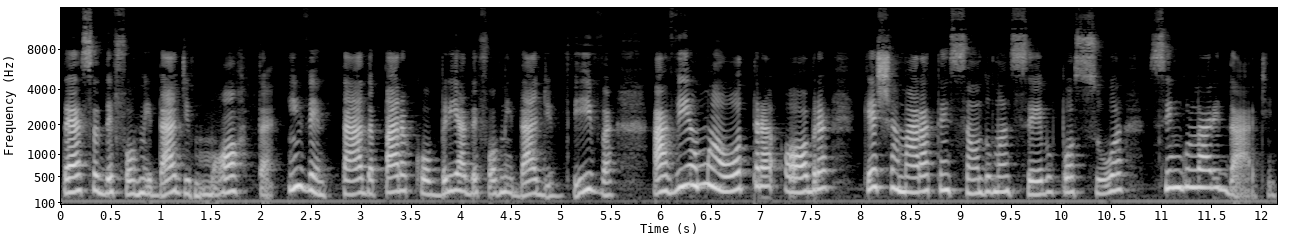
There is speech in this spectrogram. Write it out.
dessa deformidade morta, inventada para cobrir a deformidade viva, havia uma outra obra que chamara a atenção do mancebo por sua singularidade.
